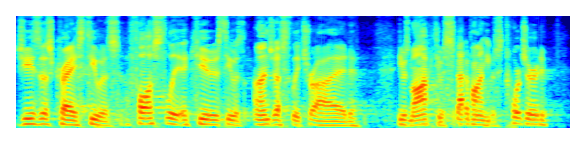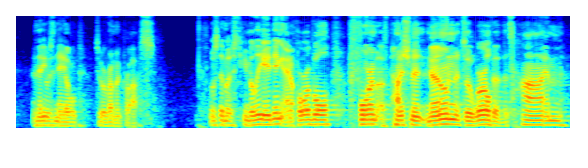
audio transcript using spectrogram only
Jesus Christ, he was falsely accused, he was unjustly tried, he was mocked, he was spat upon, he was tortured, and then he was nailed to a Roman cross. It was the most humiliating and horrible form of punishment known to the world at the time.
